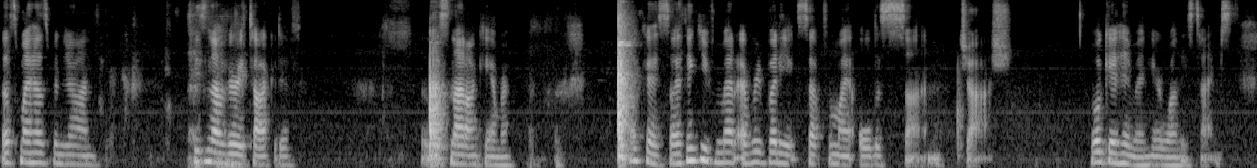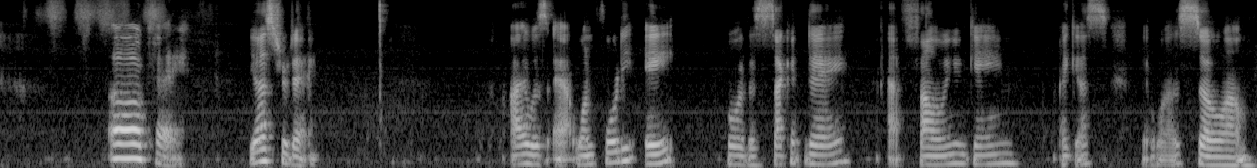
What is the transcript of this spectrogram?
That's my husband, John. He's not very talkative. At least not on camera. Okay, so I think you've met everybody except for my oldest son, Josh. We'll get him in here one of these times. Okay, yesterday I was at 148 for the second day following a game, I guess it was. So um,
